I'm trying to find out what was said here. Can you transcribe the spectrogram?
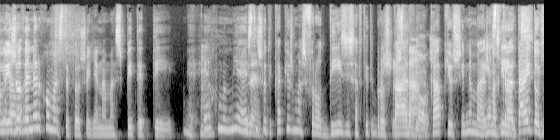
Νομίζω να- δεν ερχόμαστε τόσο για να μας πείτε τι. Ε, Μμμ. Έχουμε μία αίσθηση Ναι. ότι κάποιος μας φροντίζει σε αυτή την προσπάθεια. Σωστά. Κάποιος είναι, μας, Μια μας στήριξη. κρατάει το Μια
